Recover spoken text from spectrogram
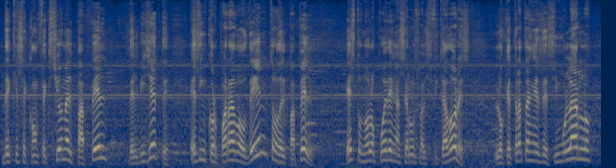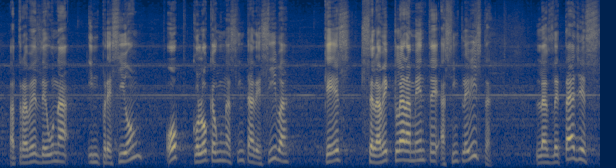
de que se confecciona el papel del billete. Es incorporado dentro del papel. Esto no lo pueden hacer los falsificadores. Lo que tratan es de simularlo a través de una impresión o colocan una cinta adhesiva que es, se la ve claramente a simple vista. Los detalles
